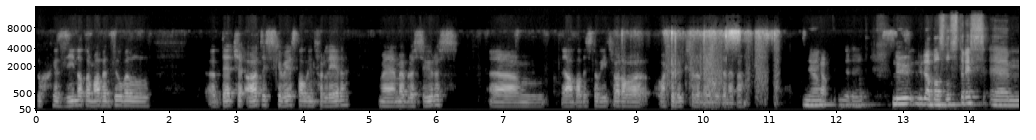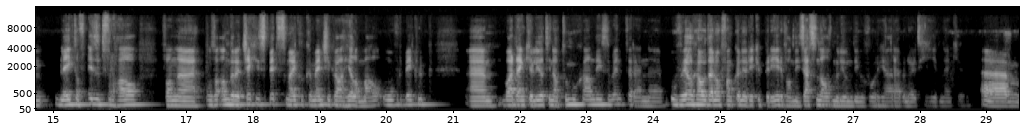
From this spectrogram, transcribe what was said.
toch gezien dat hem af en toe wel een tijdje uit is geweest al in het verleden met, met blessures. Um, ja, dat is toch iets waar we wat geluk zullen mee moeten hebben. Ja, ja. inderdaad. Nu, nu dat Bas Doster is, um, blijkt of is het verhaal van uh, onze andere Tsjechische spits, Michael Kremenchik, wel helemaal over bij club. Um, waar denken jullie dat hij naartoe moet gaan deze winter? En uh, hoeveel gaan we daar nog van kunnen recupereren van die 6,5 miljoen die we vorig jaar hebben uitgegeven, denk jullie? Um,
